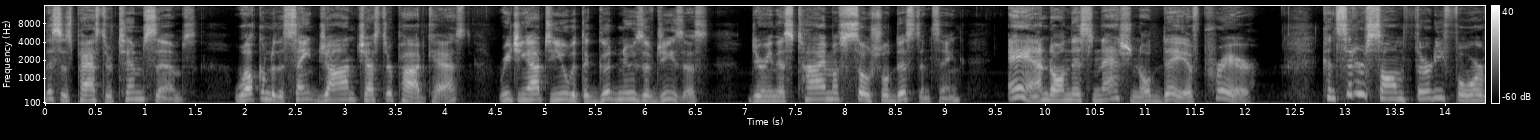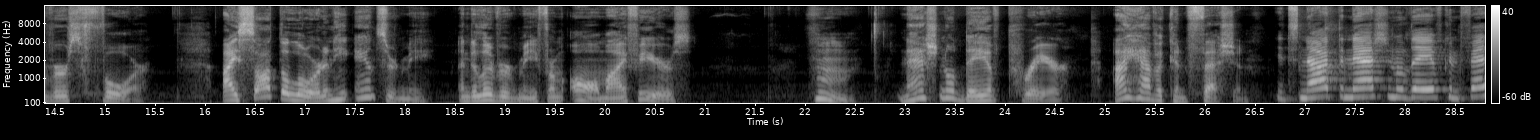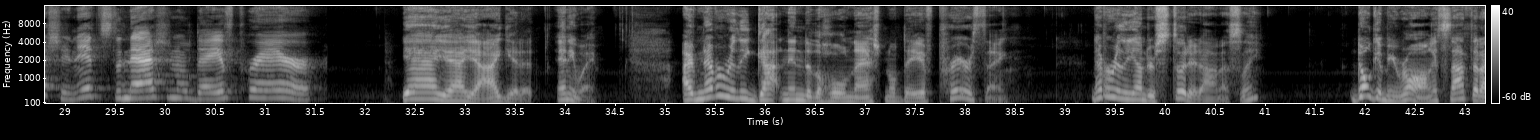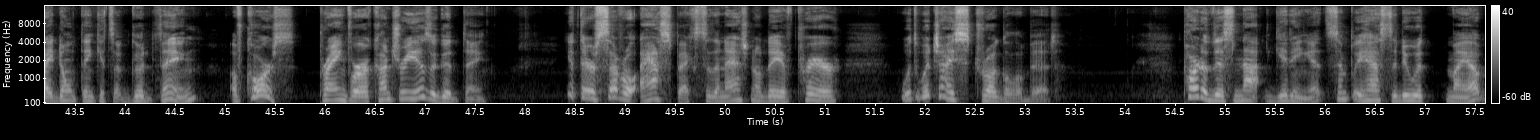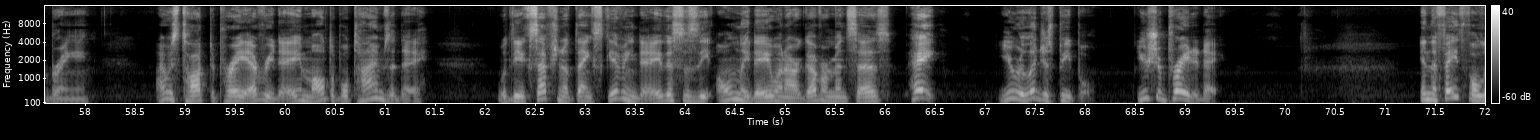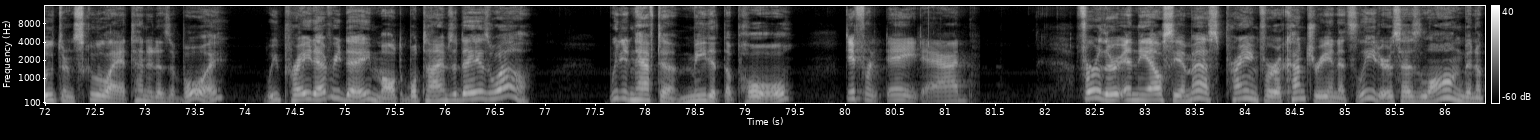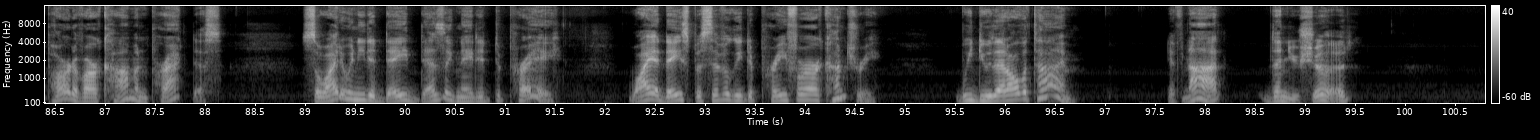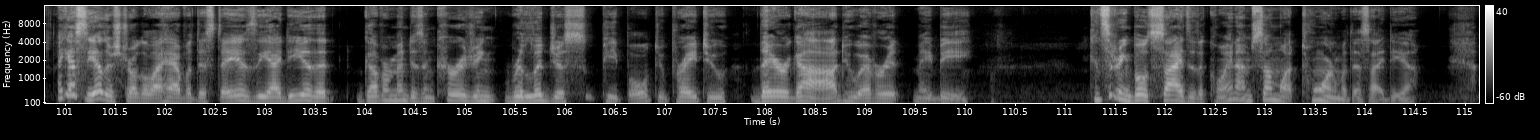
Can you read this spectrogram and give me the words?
This is Pastor Tim Sims. Welcome to the St. John Chester podcast, reaching out to you with the good news of Jesus during this time of social distancing and on this National Day of Prayer. Consider Psalm 34, verse 4. I sought the Lord, and he answered me and delivered me from all my fears. Hmm, National Day of Prayer. I have a confession. It's not the National Day of Confession, it's the National Day of Prayer. Yeah, yeah, yeah, I get it. Anyway, I've never really gotten into the whole National Day of Prayer thing. Never really understood it, honestly. Don't get me wrong, it's not that I don't think it's a good thing. Of course, praying for our country is a good thing. Yet there are several aspects to the National Day of Prayer with which I struggle a bit. Part of this not getting it simply has to do with my upbringing. I was taught to pray every day, multiple times a day. With the exception of Thanksgiving Day, this is the only day when our government says, Hey, you religious people, you should pray today. In the faithful Lutheran school I attended as a boy, we prayed every day, multiple times a day as well. We didn't have to meet at the pole. Different day, Dad. Further, in the LCMS, praying for a country and its leaders has long been a part of our common practice. So, why do we need a day designated to pray? Why a day specifically to pray for our country? We do that all the time. If not, then you should. I guess the other struggle I have with this day is the idea that government is encouraging religious people to pray to their God, whoever it may be. Considering both sides of the coin, I'm somewhat torn with this idea.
